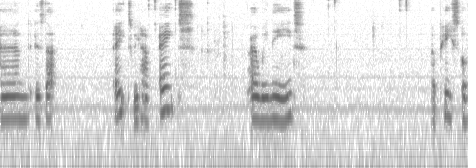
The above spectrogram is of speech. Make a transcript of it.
and is that eight? We have eight and we need a piece of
